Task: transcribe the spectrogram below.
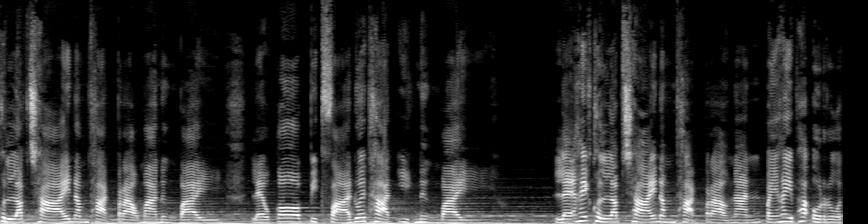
คนรับใช้นำถาดเปล่ามาหนึ่งใบ แล้วก็ปิดฝาด้วยถาดอีกหนึ่งใบ และให้คนรับใช้นำถาดเปล่านั้นไปให้พระโอรส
